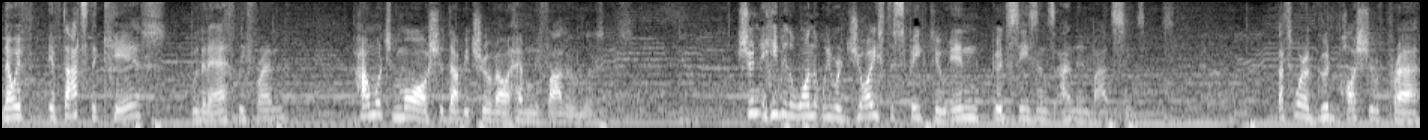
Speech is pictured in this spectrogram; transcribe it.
Now, if, if that's the case with an earthly friend, how much more should that be true of our Heavenly Father who lives in us? Shouldn't He be the one that we rejoice to speak to in good seasons and in bad seasons? That's where a good posture of prayer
